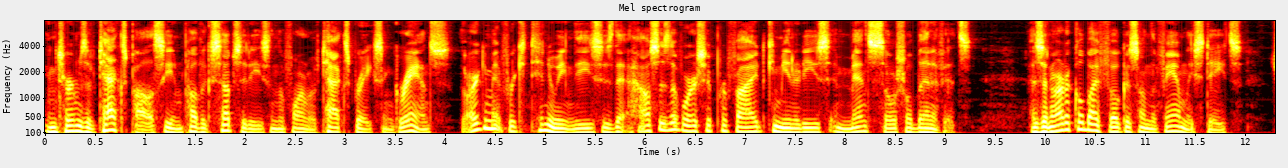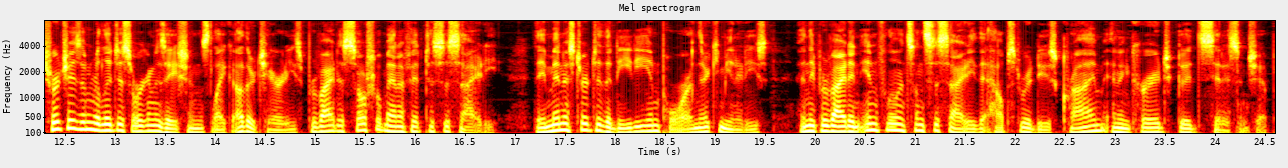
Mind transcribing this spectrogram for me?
In terms of tax policy and public subsidies in the form of tax breaks and grants, the argument for continuing these is that houses of worship provide communities immense social benefits. As an article by Focus on the Family states, churches and religious organizations, like other charities, provide a social benefit to society. They minister to the needy and poor in their communities, and they provide an influence on society that helps to reduce crime and encourage good citizenship.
